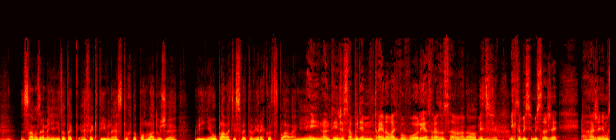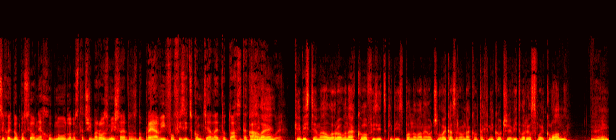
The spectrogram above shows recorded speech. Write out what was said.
Mm. Samozrejme, není to tak efektívne z tohto pohľadu, že vy neuplávate svetový rekord v plávaní. Hej, len tým, že sa budem trénovať vo vôli a zrazu sa... Áno. Viete, že niekto by si myslel, že aha, že nemusí chodiť do posilovňa chudnúť, lebo stačí iba rozmýšľať a potom sa to prejaví vo fyzickom tele. Toto asi tak Ale nefunguje. keby ste mal rovnako fyzicky disponovaného človeka s rovnakou technikou, čiže vytvoril svoj klon, mm-hmm. hej,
